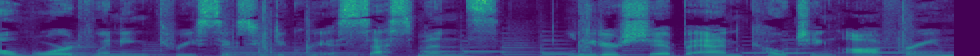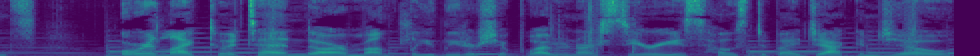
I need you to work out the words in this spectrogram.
award winning 360 degree assessments, leadership, and coaching offerings, or would like to attend our monthly leadership webinar series hosted by Jack and Joe,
